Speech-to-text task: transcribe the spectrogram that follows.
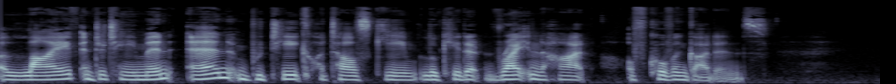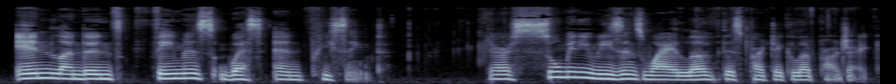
a live entertainment and boutique hotel scheme located right in the heart of Covent Gardens in London's famous West End precinct. There are so many reasons why I love this particular project.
